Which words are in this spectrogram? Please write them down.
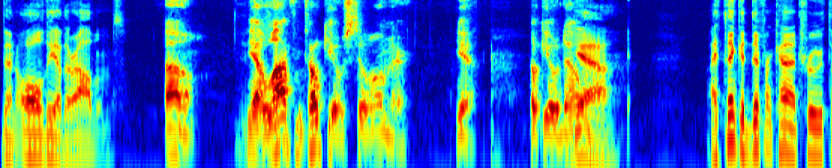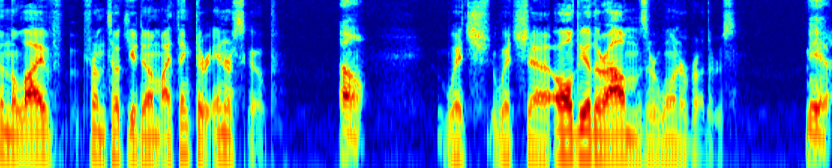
than all the other albums. Oh, yeah. Live from Tokyo is still on there. Yeah, Tokyo Dome. Yeah. I think a different kind of truth than the live from Tokyo Dome. I think they're Interscope, Oh, which which uh, all the other albums are Warner Brothers. yeah.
